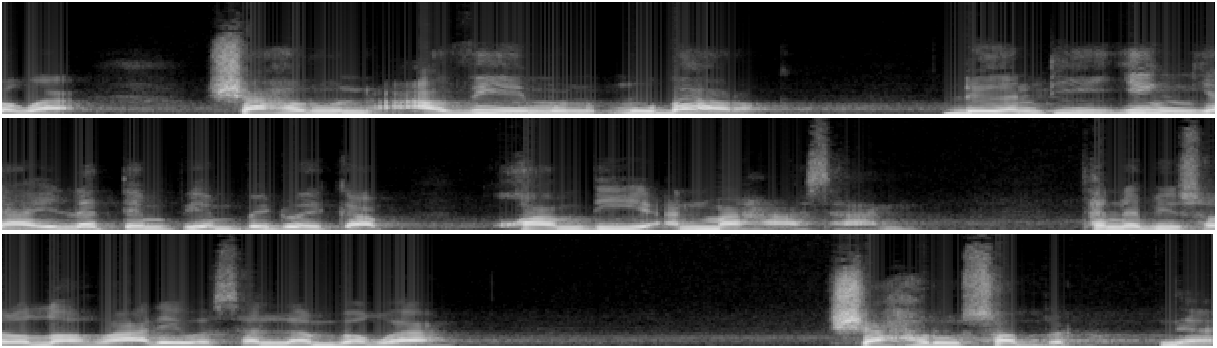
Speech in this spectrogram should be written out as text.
บอกว่าชาฮรุนอาซีมุนมูบารักเดือนที่ยิ่งใหญ่และเต็มเปี่ยมไปด้วยกับความดีอันมหาศาลท่านนบีสุลต่านละฮ์อะลัยวะสัลลัมบอกว่าชาฮรุซับรเนี่ย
